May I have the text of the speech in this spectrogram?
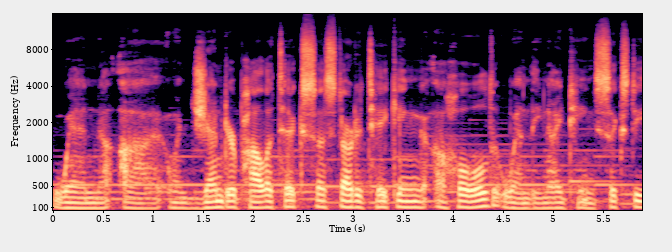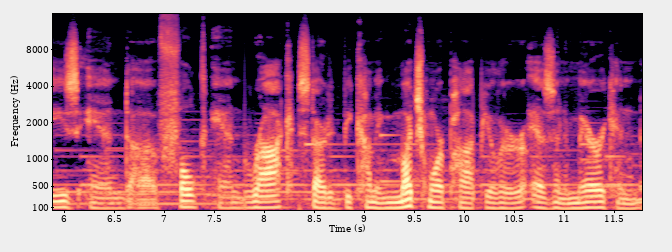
when, uh, when gender politics uh, started taking a hold, when the 1960s and uh, folk and rock started becoming much more popular as an American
